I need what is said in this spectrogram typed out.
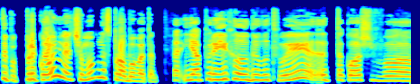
типу, прикольно, чому б не спробувати? Е, Я переїхала до Литви е, також в.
